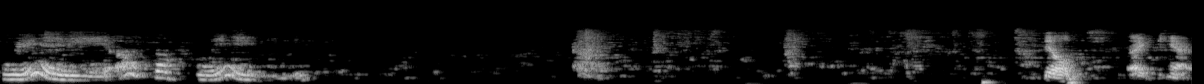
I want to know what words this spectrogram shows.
Pretty. Oh, so pretty. Still, I can't,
